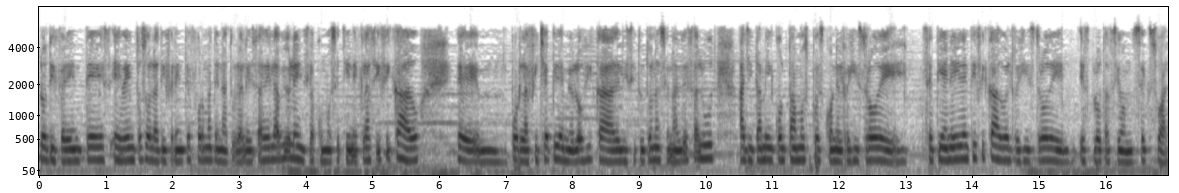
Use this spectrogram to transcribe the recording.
los diferentes eventos o las diferentes formas de naturaleza de la violencia, como se tiene clasificado eh, por la ficha epidemiológica del Instituto Nacional de Salud, allí también contamos pues con el registro de se tiene identificado el registro de explotación sexual.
